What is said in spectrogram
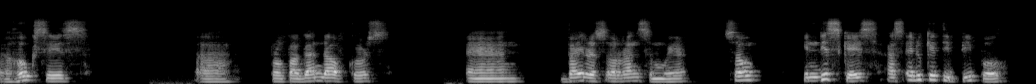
uh, hoaxes, uh, propaganda, of course, and virus or ransomware. So in this case, as educated people,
